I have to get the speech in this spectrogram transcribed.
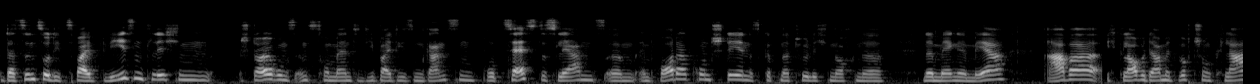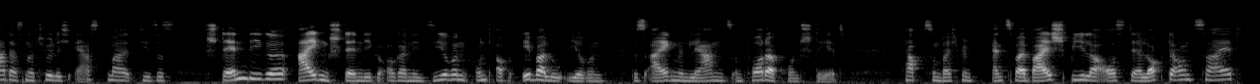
Das sind so die zwei wesentlichen Steuerungsinstrumente, die bei diesem ganzen Prozess des Lernens ähm, im Vordergrund stehen. Es gibt natürlich noch eine, eine Menge mehr, aber ich glaube, damit wird schon klar, dass natürlich erstmal dieses ständige, eigenständige Organisieren und auch Evaluieren des eigenen Lernens im Vordergrund steht. Ich habe zum Beispiel ein, zwei Beispiele aus der Lockdown-Zeit.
